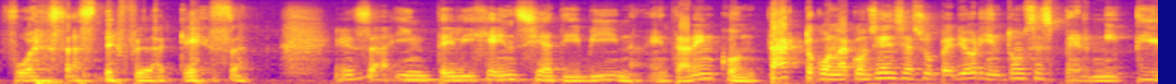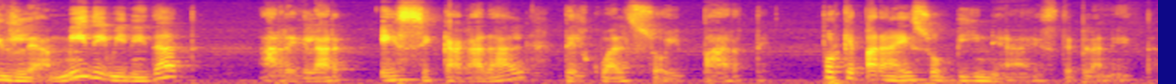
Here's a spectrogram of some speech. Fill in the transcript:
fuerzas de flaqueza, esa inteligencia divina, entrar en contacto con la conciencia superior y entonces permitirle a mi divinidad arreglar ese cagadal del cual soy parte. Porque para eso vine a este planeta.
